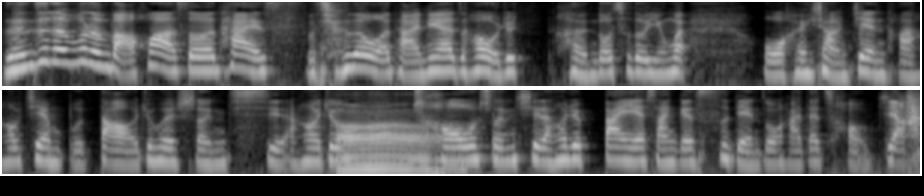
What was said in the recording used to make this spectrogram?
人真的不能把话说的太死。就是我谈恋爱之后，我就很多次都因为。我很想见他，然后见不到就会生气，然后就超生气，然后就半夜三更四点钟还在吵架。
